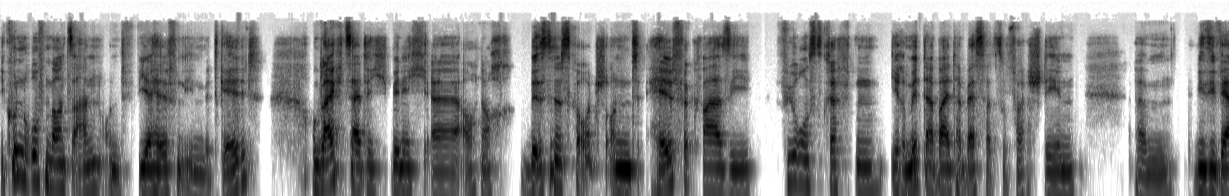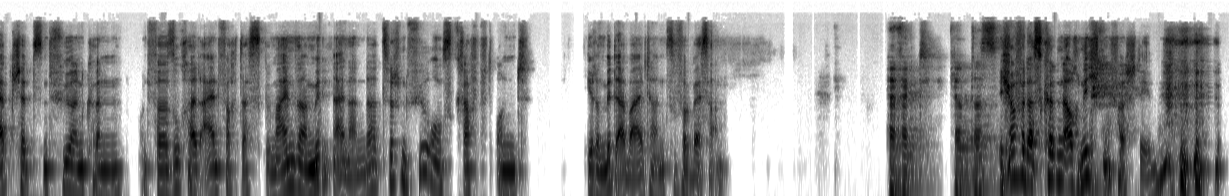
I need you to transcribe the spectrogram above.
die Kunden rufen bei uns an und wir helfen ihnen mit Geld. Und gleichzeitig bin ich äh, auch noch Business Coach und helfe quasi Führungskräften, ihre Mitarbeiter besser zu verstehen, ähm, wie sie wertschätzend führen können und versuche halt einfach das gemeinsame Miteinander zwischen Führungskraft und ihren Mitarbeitern zu verbessern. Perfekt. Ich glaube, das. Ich hoffe, das können auch Nichten verstehen.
